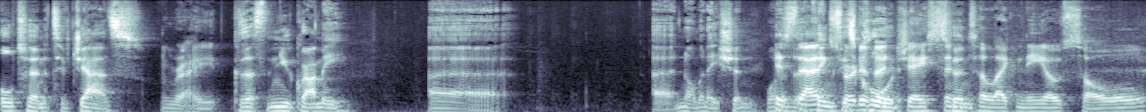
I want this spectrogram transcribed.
alternative jazz right. because that's the new Grammy uh, uh, nomination. One Is that sort it's of called. adjacent It's to like neo soul?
